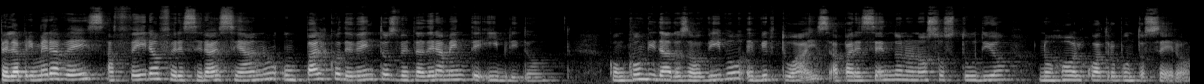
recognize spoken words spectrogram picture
Pela primeira vez, a feira oferecerá esse ano um palco de eventos verdadeiramente híbrido, com convidados ao vivo e virtuais aparecendo no nosso estúdio no Hall 4.0.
